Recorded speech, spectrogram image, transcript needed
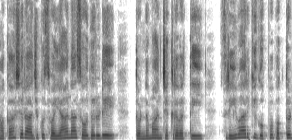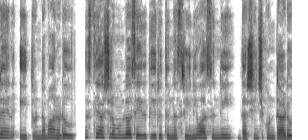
ఆకాశరాజుకు స్వయానా సోదరుడే తొండమాన్ చక్రవర్తి. శ్రీవారికి గొప్ప భక్తుడైన ఈ తొండమానుడు ఆశ్రమంలో సేద తీరుతున్న శ్రీనివాసుని దర్శించుకుంటాడు.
